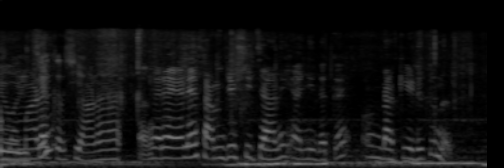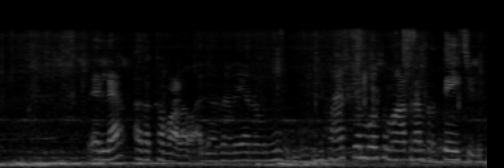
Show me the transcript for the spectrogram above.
അമ്മയുടെ കൃഷിയാണ്. അങ്ങനെ അയാളെ സംരക്ഷിച്ചാണ് ഞാൻ ഇതൊക്കെ ഉണ്ടാക്കിയെടുക്കുന്നത്. എല്ലാം അതൊക്കെ വളമാണ് അല്ലാതെ വേറെ ഒന്നും ഫാക്ടം ബോസ് മാത്രം പ്രത്യേകിച്ചിടും.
